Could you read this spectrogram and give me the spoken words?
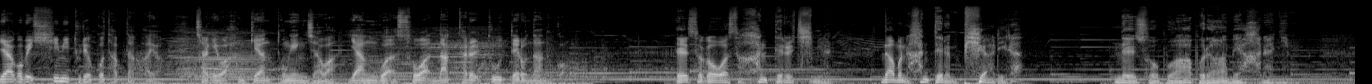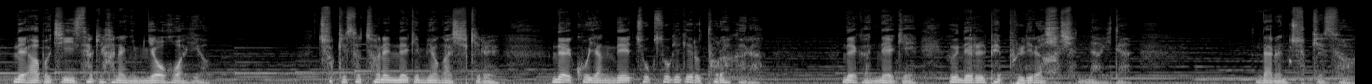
야곱이 심히 두렵고 답답하여 자기와 함께한 동행자와 양과 소와 낙타를 두 떼로 나누고 에서가 와서 한 떼를 치면 남은 한 떼는 피하리라. 내 조부 아브라함의 하나님 내 아버지 이삭의 하나님 여호와여 주께서 전에 내게 명하시기를 내 고향 내 족속에게로 돌아가라. 내가 내게 은혜를 베풀리라 하셨나이다. 나는 주께서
